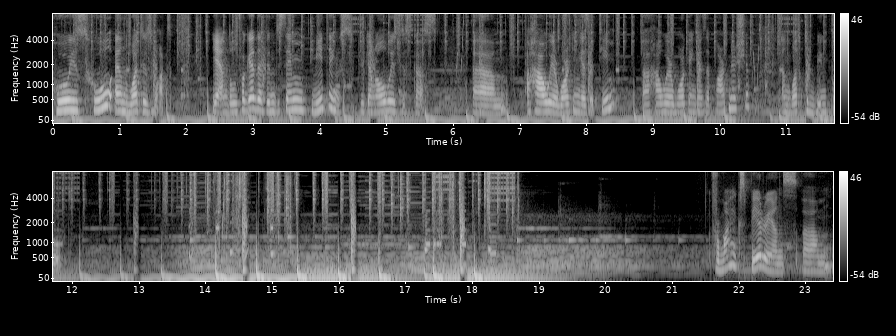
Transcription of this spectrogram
who is who and what is what. Yeah, and don't forget that in the same meetings, you can always discuss um, how we are working as a team, uh, how we are working as a partnership, and what could be improved. From my experience, um,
